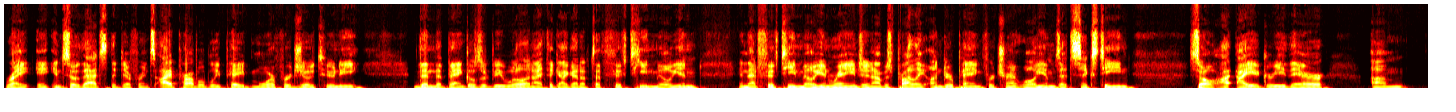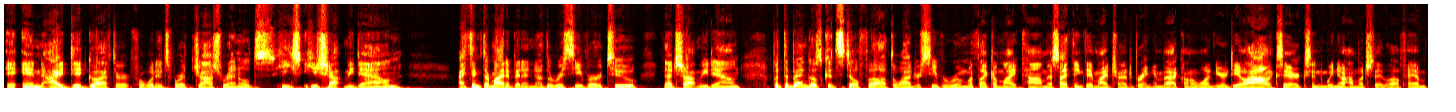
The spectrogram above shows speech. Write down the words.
right? And so that's the difference. I probably paid more for Joe Thuney than the Bengals would be willing. I think I got up to 15 million in that 15 million range, and I was probably underpaying for Trent Williams at 16. So I, I agree there. Um, and I did go after for what it's worth. Josh Reynolds, he he shot me down. I think there might have been another receiver or two that shot me down, but the Bengals could still fill out the wide receiver room with like a Mike Thomas. I think they might try to bring him back on a one year deal. Alex Erickson, we know how much they love him.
